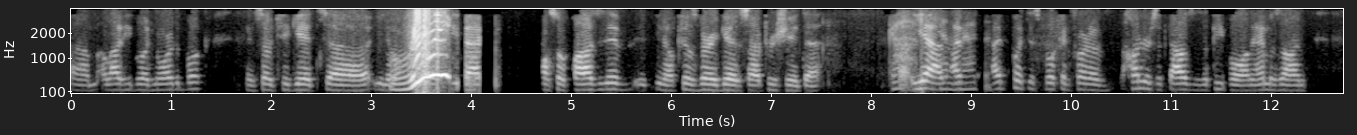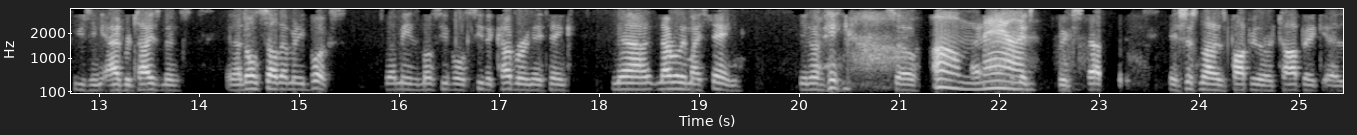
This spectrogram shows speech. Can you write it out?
Um, a lot of people ignore the book, and so to get uh, you know really feedback also positive, it, you know, feels very good. So I appreciate that. God, uh, yeah, I I put this book in front of hundreds of thousands of people on Amazon using advertisements, and I don't sell that many books. So that means most people see the cover and they think, "Nah, not really my thing." You know what I mean? So oh man, I, I accept it. It's just not as popular a topic as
